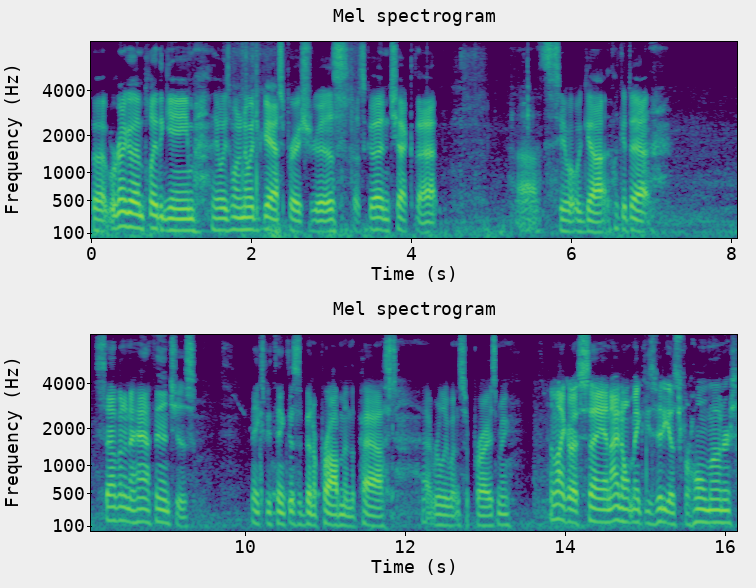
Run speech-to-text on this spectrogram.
But we're gonna go ahead and play the game. They always wanna know what your gas pressure is. Let's go ahead and check that. Uh, let's see what we got. Look at that. Seven and a half inches. Makes me think this has been a problem in the past. That really wouldn't surprise me. And like I was saying, I don't make these videos for homeowners.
